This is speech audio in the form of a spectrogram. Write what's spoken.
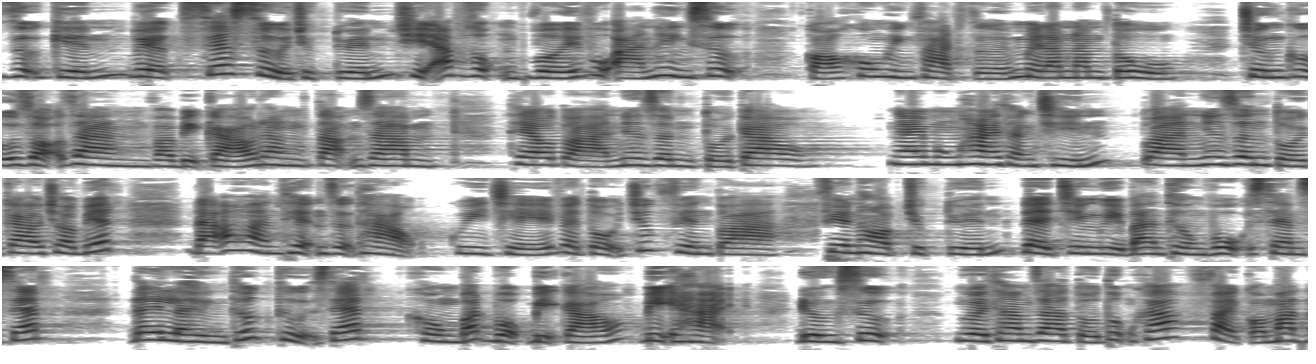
Dự kiến việc xét xử trực tuyến chỉ áp dụng với vụ án hình sự có khung hình phạt dưới 15 năm tù, chứng cứ rõ ràng và bị cáo đang tạm giam theo Tòa án Nhân dân tối cao. Ngày 2 tháng 9, Tòa án Nhân dân tối cao cho biết đã hoàn thiện dự thảo quy chế về tổ chức phiên tòa, phiên họp trực tuyến để trình Ủy ban Thường vụ xem xét. Đây là hình thức thử xét, không bắt buộc bị cáo, bị hại, đương sự, người tham gia tố tụng khác phải có mặt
